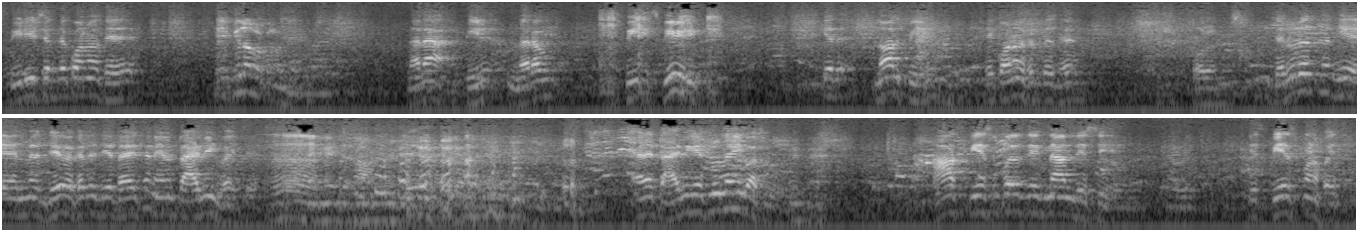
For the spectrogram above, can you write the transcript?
સ્પીડી શબ્દ કોનો છે? ના ના નરમ સ્પીડ સ્પીડ. કે નોન સ્પીડ એ કોનો શબ્દ છે? જરૂરત નથી એમને જે વખતે જે થાય છે ને એનું ટાઈમિંગ હોય છે. અને ટાઈમિંગ એટલું નહીં પાછું. આ સ્પેસ ઉપર જે જ્ઞાન દેશે એ સ્પેસ પણ હોય છે.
